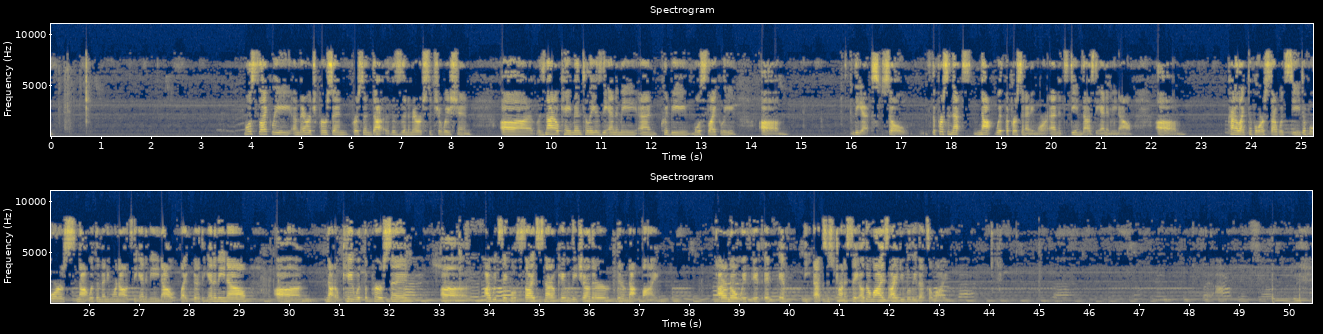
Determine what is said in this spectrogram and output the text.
most likely a marriage person person that this is in a marriage situation uh, was not okay mentally is the enemy and could be most likely um, the ex so the person that's not with the person anymore and it's deemed as the enemy now. Um, kind of like divorced i would see divorce not with them anymore now it's the enemy now like they're the enemy now. Um, not okay with the person. Uh, i would say both sides is not okay with each other they're not fine. I don't know if if if, if the ex is trying to say otherwise i do believe that's a lie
